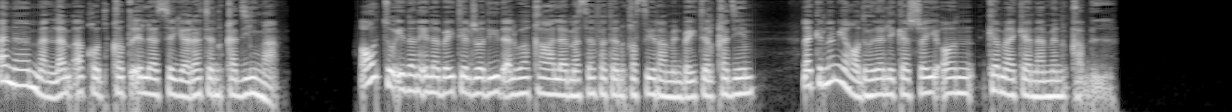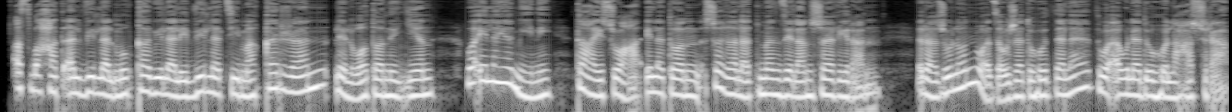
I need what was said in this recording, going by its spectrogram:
أنا من لم أقد قط إلا سيارات قديمة. عدت إذا إلى بيتي الجديد الواقع على مسافة قصيرة من بيتي القديم لكن لم يعد هنالك شيء كما كان من قبل. أصبحت الفيلا المقابلة لفيلتي مقرا للوطنيين وإلى يميني تعيش عائلة شغلت منزلا شاغرا رجل وزوجته الثلاث وأولاده العشرة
